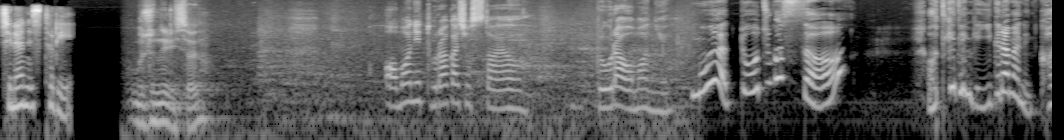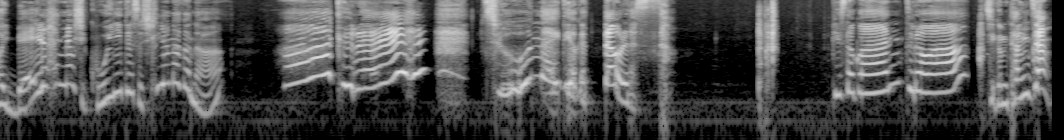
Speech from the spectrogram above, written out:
지난 스토리 무슨 일 있어요? 어머니 돌아가셨어요. 로라 어머니요. 뭐야, 또 죽었어? 어떻게 된 게 이 드라마는 거의 매일 한 명씩 고인이 돼서 실려나가나? 아, 그래? 좋은 아이디어가 떠올랐어. 비서관, 들어와. 지금 당장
